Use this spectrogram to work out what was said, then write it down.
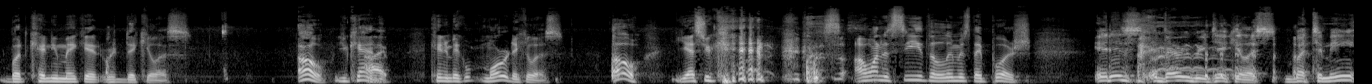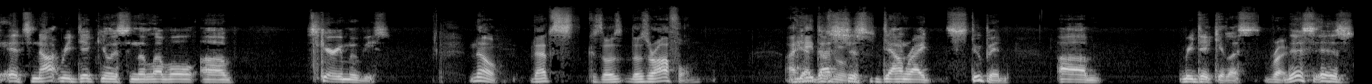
but can you make it ridiculous? Oh, you can. I- can you make it more ridiculous? Oh, yes, you can. so I want to see the limits they push. It is very ridiculous, but to me, it's not ridiculous in the level of scary movies. No, that's because those those are awful. I yeah, hate that's just downright stupid, um, ridiculous. Right. This is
